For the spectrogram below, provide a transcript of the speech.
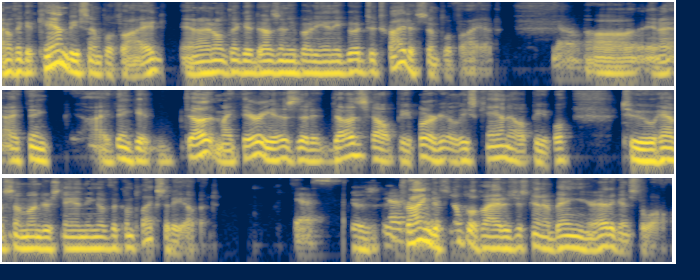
I don't think it can be simplified, and I don't think it does anybody any good to try to simplify it. No. Uh, and I, I think I think it does. My theory is that it does help people, or at least can help people, to have some understanding of the complexity of it. Yes. Because Absolutely. trying to simplify it is just kind of banging your head against the wall.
